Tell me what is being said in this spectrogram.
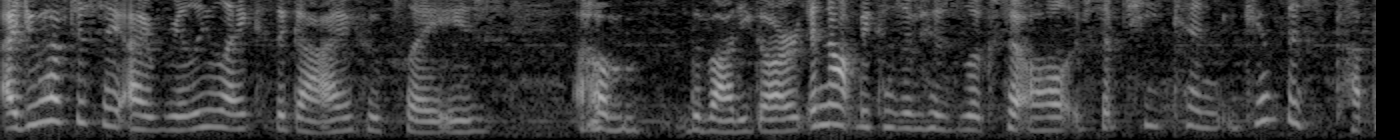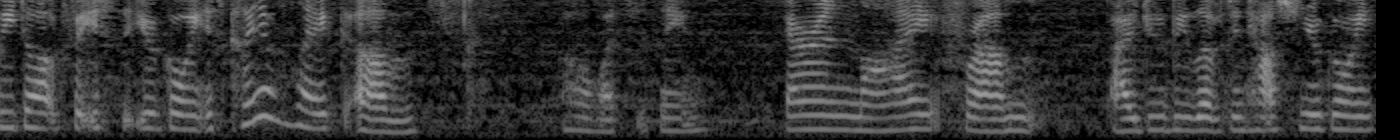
I do have to say, I really like the guy who plays um, the bodyguard, and not because of his looks at all, except he can give this puppy dog face that you're going. It's kind of like, um, oh, what's his name? Aaron Lai from I Do Be Loved in House, and you're going,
